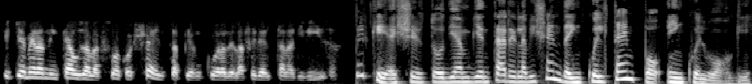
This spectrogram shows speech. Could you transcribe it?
che chiameranno in causa la sua coscienza più ancora della fedeltà alla divisa. Perché hai scelto di ambientare la vicenda in quel tempo e in quei luoghi?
